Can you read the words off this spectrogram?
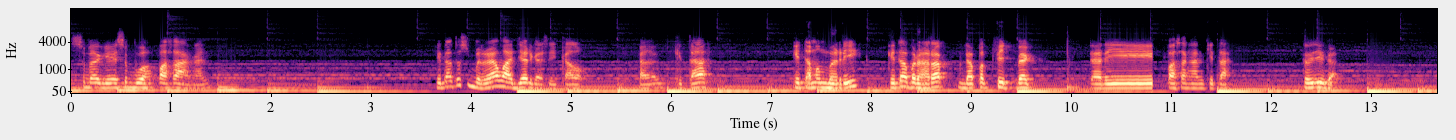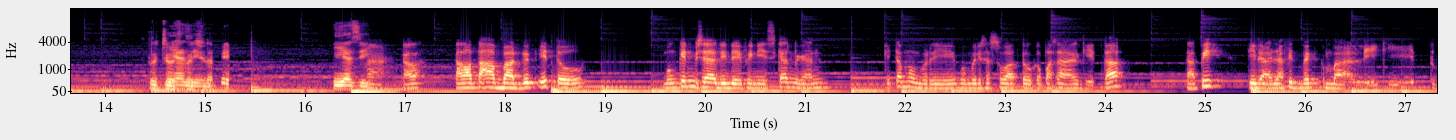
sebagai sebuah pasangan kita tuh sebenarnya wajar gak sih kalau kalau kita kita memberi kita berharap dapat feedback dari pasangan kita. Itu juga Setuju, iya setuju. sih tapi iya sih. Nah kalau kalau tahap badut itu mungkin bisa didefinisikan dengan kita memberi memberi sesuatu ke pasangan kita tapi tidak ada feedback kembali gitu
